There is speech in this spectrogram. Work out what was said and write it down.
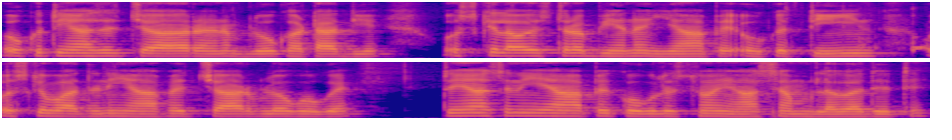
ओके तो यहाँ से चार है ना ब्लॉक हटा दिए। उसके अलावा इस तरफ़ भी है ना यहाँ पे ओके तीन, उसके बाद नहीं यहाँ पे चार ब्लॉक हो गए। तो यहाँ से नहीं यहाँ पे कोगलिस्टोन यहाँ से हम लगा देते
